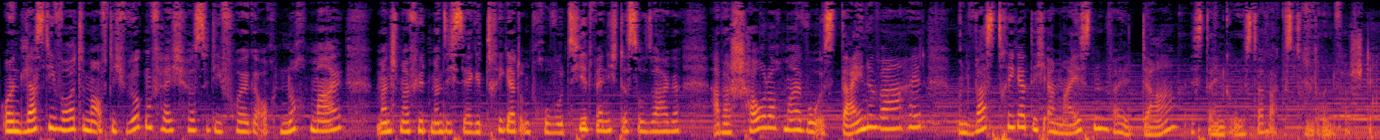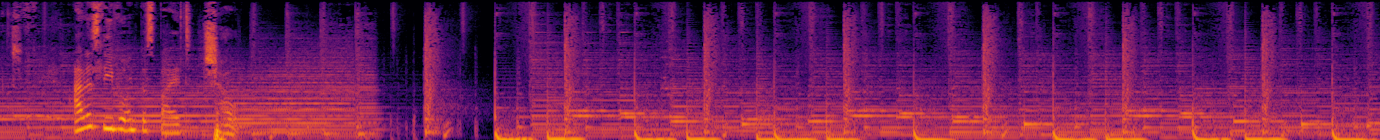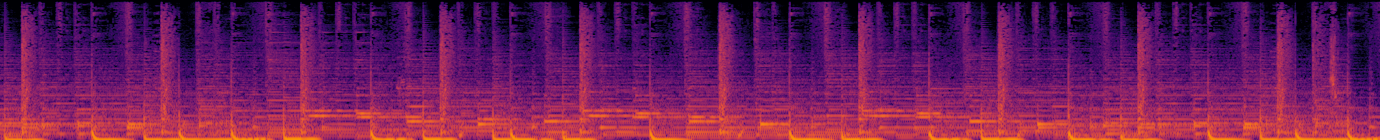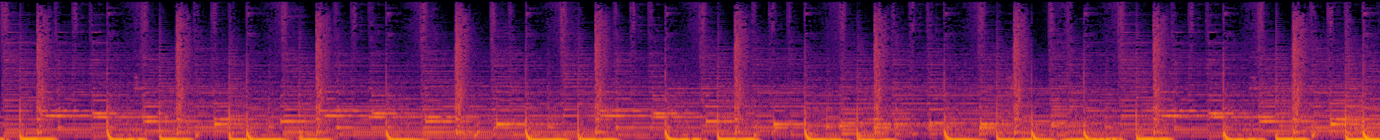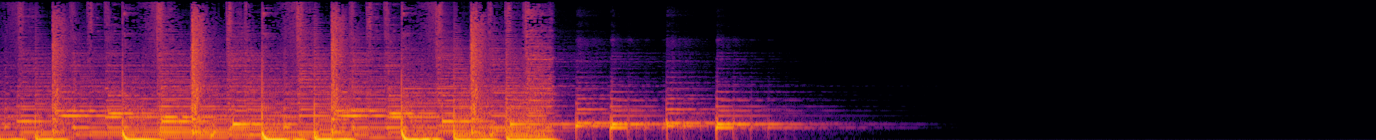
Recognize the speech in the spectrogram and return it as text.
und lass die Worte mal auf dich wirken. Vielleicht hörst du die Folge auch nochmal. Manchmal fühlt man sich sehr getriggert und provoziert, wenn ich das so sage. Aber schau doch mal, wo ist deine Wahrheit und was triggert dich am meisten, weil da ist dein größter Wachstum drin versteckt. Alles Liebe und bis bald. Ciao.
